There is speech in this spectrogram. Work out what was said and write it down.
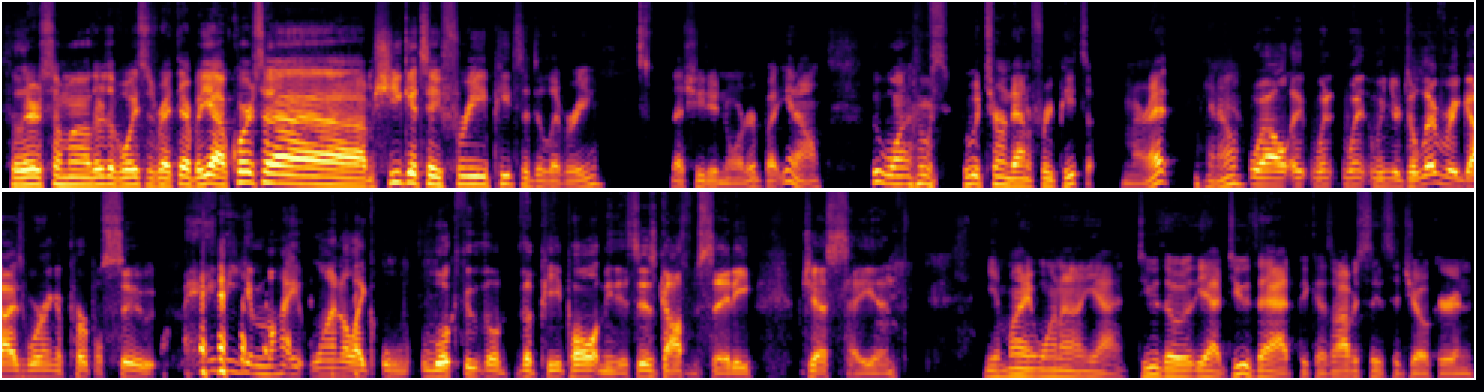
So there's some uh, there's the voices right there. But yeah, of course, um, she gets a free pizza delivery that she didn't order. But you know, who want who, who would turn down a free pizza? Am I right? You know, Well, it, when when when your delivery guy's wearing a purple suit, maybe you might want to like look through the the peephole. I mean, this is Gotham City. Just saying. you might want to yeah do those yeah do that because obviously it's a Joker and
